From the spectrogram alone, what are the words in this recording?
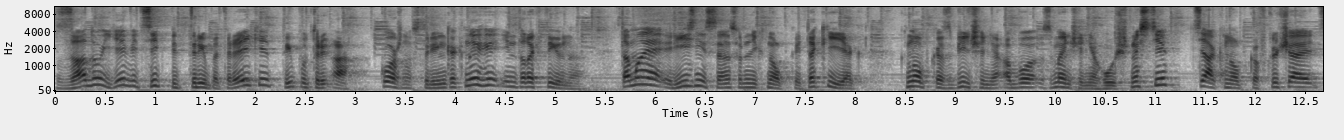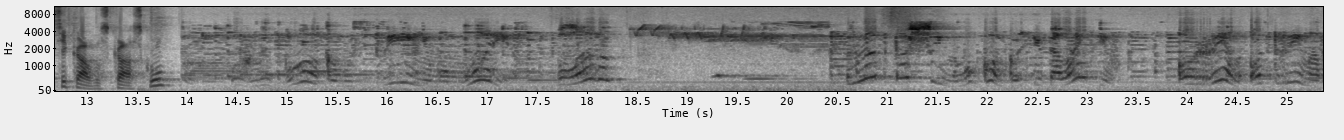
Ззаду є відсік під три батарейки типу 3А. Кожна сторінка книги інтерактивна та має різні сенсорні кнопки, такі як кнопка збільшення або зменшення гучності. Ця кнопка включає цікаву сказку, на пташиному конкурсі талантів Орел отримав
